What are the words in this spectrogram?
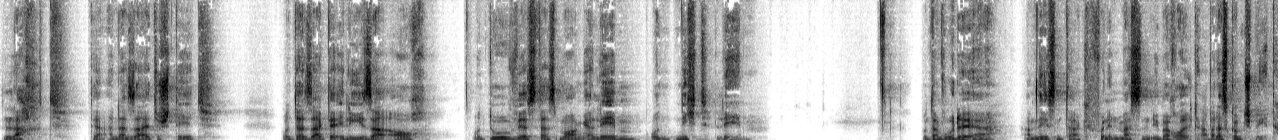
lacht, der an der Seite steht. Und da sagt der Elisa auch, und du wirst das morgen erleben und nicht leben. Und dann wurde er am nächsten Tag von den Massen überrollt. Aber das kommt später.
